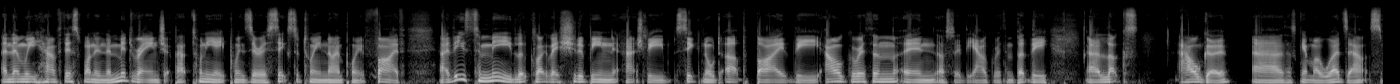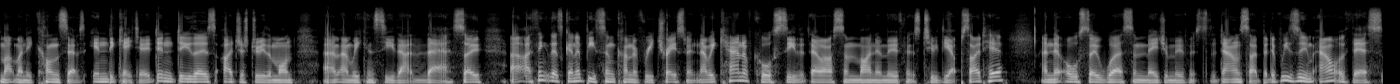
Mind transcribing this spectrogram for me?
And then we have this one in the mid range, about 28.06 to 29.5. Uh, these to me look like they should have been actually signaled up by the algorithm in, oh, sorry, the algorithm, but the uh, Lux algo uh, let's get my words out, smart money concepts indicator. It didn't do those, I just drew them on, um, and we can see that there. So uh, I think there's going to be some kind of retracement. Now, we can, of course, see that there are some minor movements to the upside here, and there also were some major movements to the downside. But if we zoom out of this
